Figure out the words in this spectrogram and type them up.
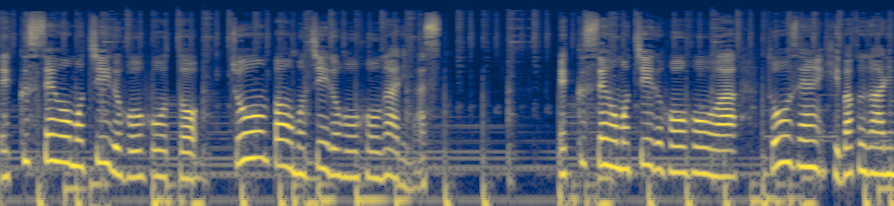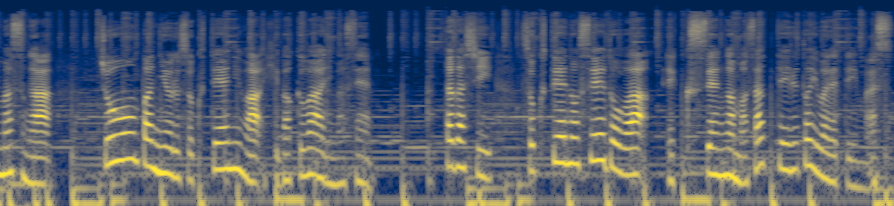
X 線を用いる方法と超音波を用いる方法があります。X 線を用いる方法は当然被曝がありますが超音波による測定には被曝はありません。ただし測定の精度は X 線が勝っていると言われています。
